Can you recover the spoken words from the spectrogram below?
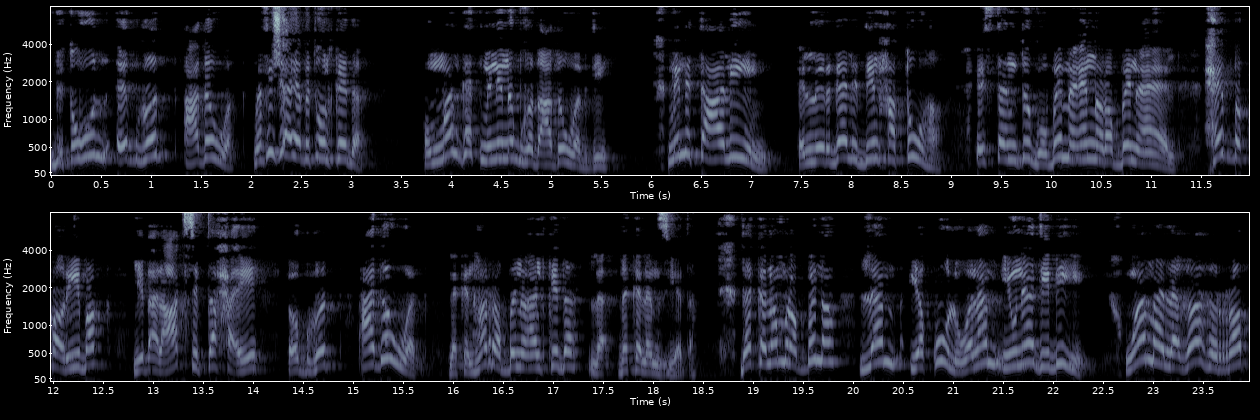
بتقول ابغض عدوك. مفيش آية بتقول كده. أمال جت منين ابغض عدوك دي؟ من التعاليم اللي رجال الدين حطوها. استنتجوا بما إن ربنا قال حب قريبك يبقى العكس بتاعها إيه؟ ابغض عدوك. لكن هل ربنا قال كده؟ لا ده كلام زيادة. ده كلام ربنا لم يقوله ولم ينادي به. وما لغاه الرب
